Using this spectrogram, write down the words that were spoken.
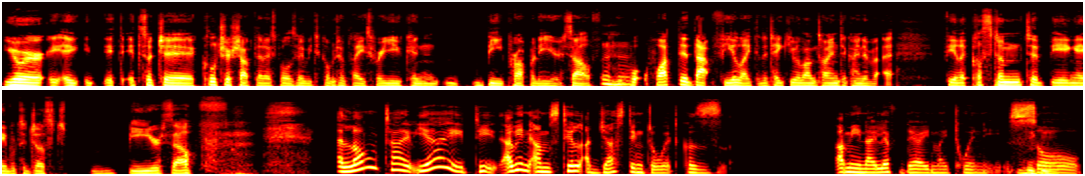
you're, it, it, it, it's such a culture shock that I suppose maybe to come to a place where you can be properly yourself. Wh- what did that feel like? Did it take you a long time to kind of uh, feel accustomed to being able to just be yourself? A long time. Yeah, it, i- I mean, I'm still adjusting to it because, I mean, I left there in my 20s. So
